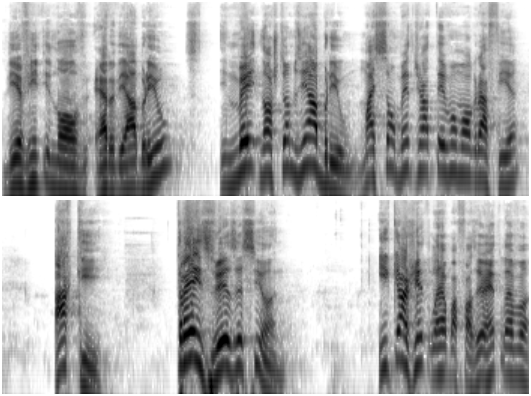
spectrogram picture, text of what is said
Dia 29 era de abril. Nós estamos em abril, mas São Bento já teve mamografia aqui. Três vezes esse ano. E que a gente leva para fazer, a gente leva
